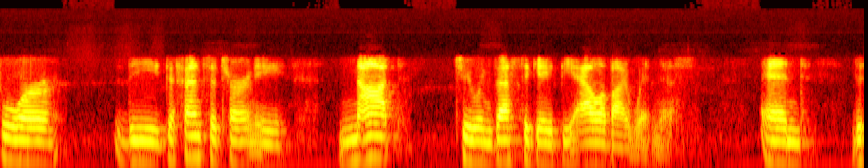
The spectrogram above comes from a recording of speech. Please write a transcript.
for the defense attorney not to investigate the alibi witness. And the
